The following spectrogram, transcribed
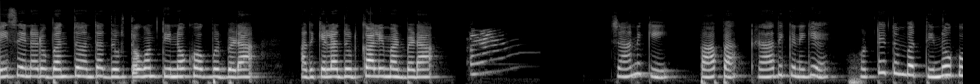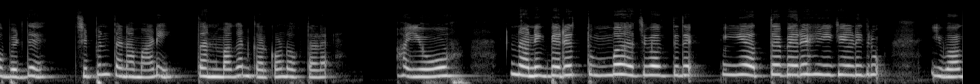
ಐಸ್ ಏನಾದ್ರು ಬಂತು ಅಂತ ದುಡ್ಡು ತಗೊಂಡು ತಿನ್ನೋಕೆ ಹೋಗ್ಬಿಡ್ಬೇಡ. ಅದಕ್ಕೆಲ್ಲ ದುಡ್ಡು ಖಾಲಿ ಮಾಡಬೇಡ. ಜಾನಕಿ, ಪಾಪ ರಾಧಿಕನಿಗೆ ಹೊಟ್ಟೆ ತುಂಬ ತಿನ್ನೋಕ್ಕೂ ಬಿಡದೆ ಚಿಪ್ಪನ್ತನ ಮಾಡಿ ತನ್ನ ಮಗನ ಕರ್ಕೊಂಡು ಹೋಗ್ತಾಳೆ. ಅಯ್ಯೋ, ನನಗೆ ಬೇರೆ ತುಂಬ ಹಸಿವಾಗ್ತಿದೆ ಈ ಅತ್ತೆ ಬೇರೆ ಹೀಗೆ ಹೇಳಿದರು. ಇವಾಗ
